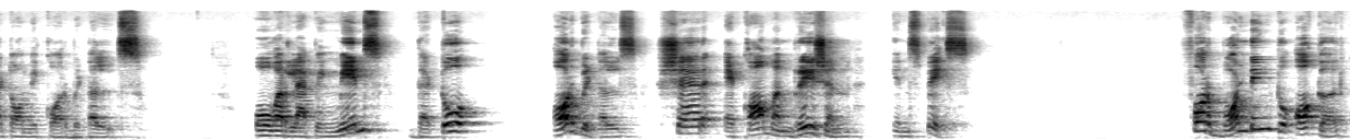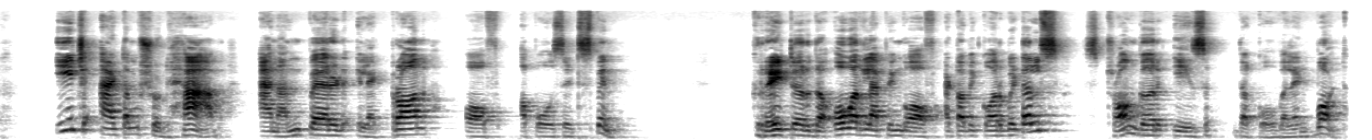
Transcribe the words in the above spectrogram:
atomic orbitals. Overlapping means the two orbitals share a common region in space. For bonding to occur, each atom should have an unpaired electron of opposite spin. Greater the overlapping of atomic orbitals, stronger is the covalent bond.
